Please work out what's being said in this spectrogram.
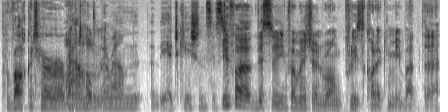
provocateur around totally. around the education system. If uh, this information is wrong, please correct me. But uh,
